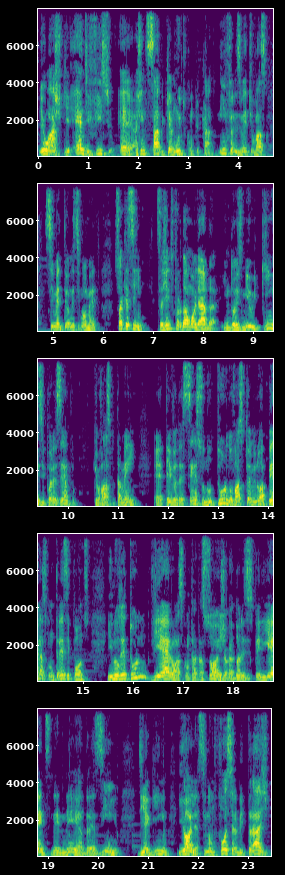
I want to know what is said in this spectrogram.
eu acho que é difícil, é, a gente sabe que é muito complicado. Infelizmente, o Vasco se meteu nesse momento. Só que assim, se a gente for dar uma olhada em 2015, por exemplo, que o Vasco também é, teve o descenso, no turno o Vasco terminou apenas com 13 pontos. E no retorno vieram as contratações, jogadores experientes, Nenê, Andrezinho, Dieguinho. E olha, se não fosse arbitragem,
